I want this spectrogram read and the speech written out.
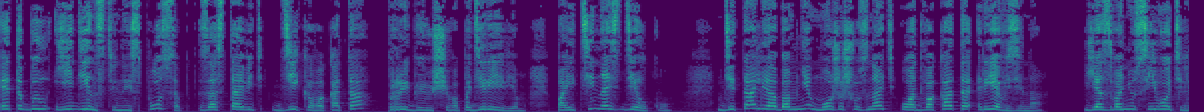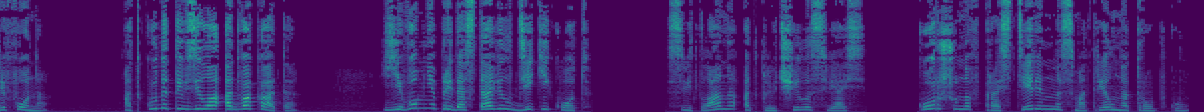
Это был единственный способ заставить дикого кота, прыгающего по деревьям, пойти на сделку. Детали обо мне можешь узнать у адвоката Ревзина. Я звоню с его телефона. Откуда ты взяла адвоката? Его мне предоставил дикий кот. Светлана отключила связь. Коршунов растерянно смотрел на трубку.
